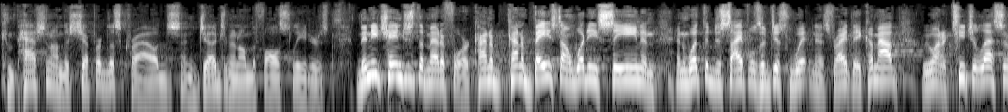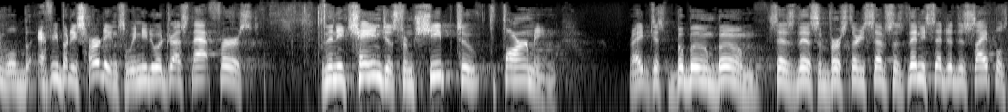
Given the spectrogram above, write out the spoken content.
compassion on the shepherdless crowds and judgment on the false leaders. Then he changes the metaphor, kind of, kind of based on what he's seen and, and what the disciples have just witnessed, right? They come out, we want to teach a lesson. Well, everybody's hurting, so we need to address that first. And then he changes from sheep to farming, right? Just boom, boom, boom. Says this in verse 37 says, Then he said to the disciples,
